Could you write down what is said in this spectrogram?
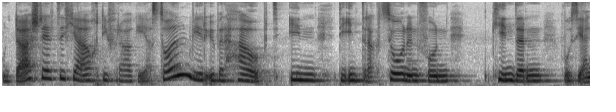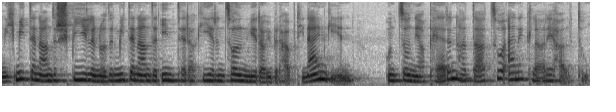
Und da stellt sich ja auch die Frage, ja, sollen wir überhaupt in die Interaktionen von Kindern, wo sie eigentlich miteinander spielen oder miteinander interagieren, sollen wir da überhaupt hineingehen? Und Sonja Perren hat dazu eine klare Haltung.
